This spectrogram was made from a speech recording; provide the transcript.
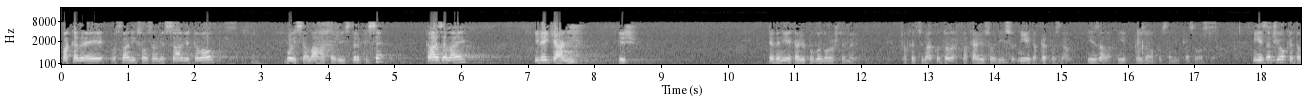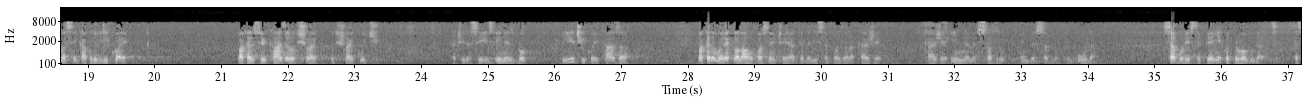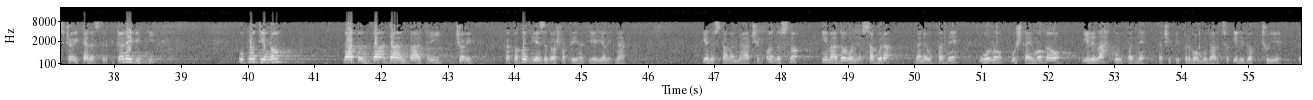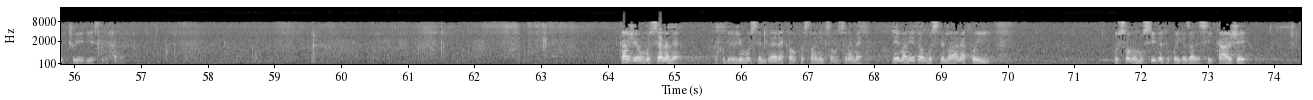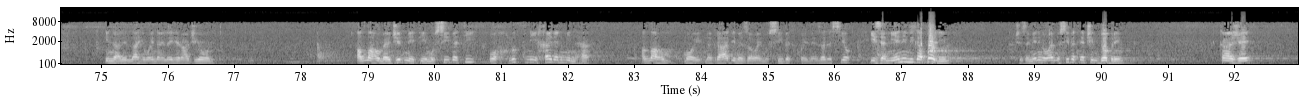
Pa kada je poslanik sa osrame savjetovao, boj se Allaha, kaže, istrpi se, kazala je, i anni, bježi. Tebe nije, kaže, pogodilo ono što je mene. Pa kad su nakon toga, pa kaže su Odisu, nije ga prepoznala. Nije znala, nije prepoznala poslanika sa osnovom. Nije, znači, okretala se nikako da vidi ko je. Pa kada su joj kazali, otišla je, otišla je kući. Znači, da se izvine zbog riječi koje je kazala. Pa kada mu je rekla Allaho poslaniče, ja tebe nisam poznala, kaže, kaže, inna me sabru, inde sabrutim uda. Sabur je strpljenje kod prvog udarca da se čovjek tada strpi. To je najbitnije. U protivnom, nakon dva, dan, dva, tri, čovjek, kakva god vijezda došla, prihvati je, jeli, na jednostavan način, odnosno, ima dovoljno sabura da ne upadne u ono u šta je mogao ili lahko upadne, znači pri prvom udarcu, ili dok čuje, dok čuje vijest ili. Kaže Umu Seleme, ako bilježe muslim da je rekao poslanik sa osreme, nema nijednog muslimana koji u svome musibetu koji ga zadesi kaže inna lillahi wa inna ilaihi rađion Allahume džirni fi musibeti wa hajden minha. Allahum moj nagradi me za ovaj musibet koji me je zadesio i zamijeni mi ga boljim. Znači zamijeni mi ovaj musibet nečim dobrim. Kaže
